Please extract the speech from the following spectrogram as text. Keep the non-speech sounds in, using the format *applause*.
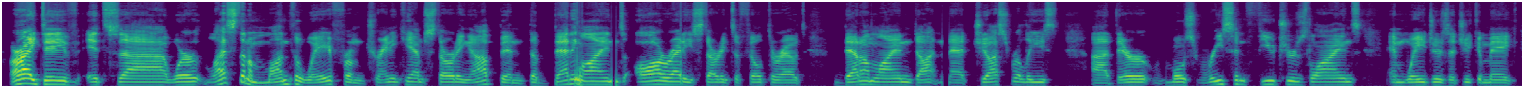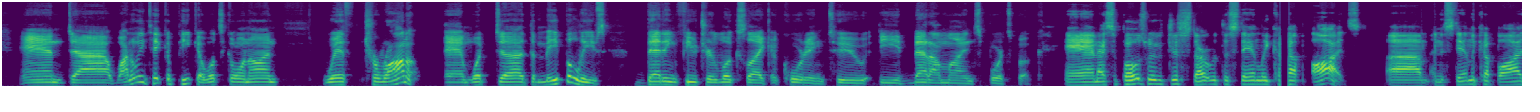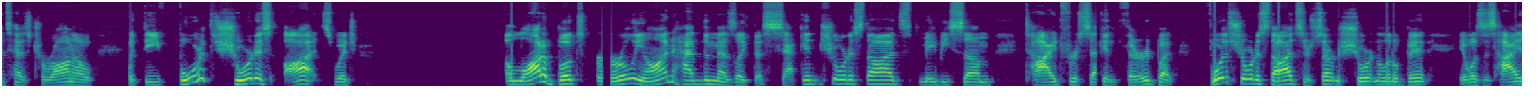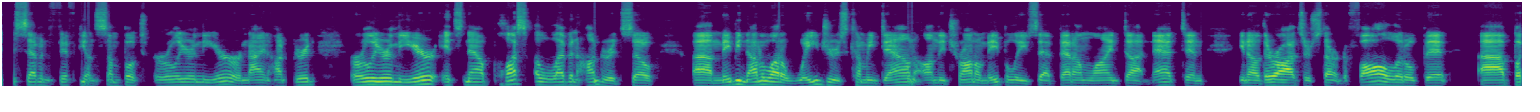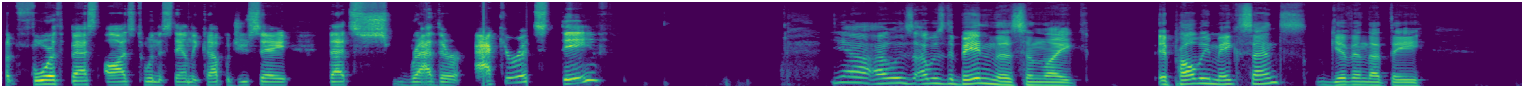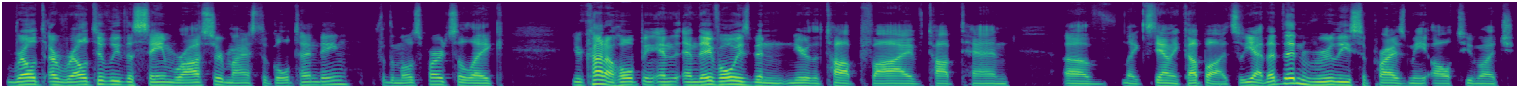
All right, Dave, it's uh we're less than a month away from training camp starting up, and the betting lines already starting to filter out. BetOnline.net just released uh, their most recent futures lines and wagers that you can make. And uh, why don't we take a peek at what's going on with Toronto and what uh, the Maple Leafs betting future looks like according to the Bet Online Sportsbook. And I suppose we'll just start with the Stanley Cup odds. Um, and the Stanley Cup odds has Toronto with the fourth shortest odds, which a lot of books early on had them as like the second shortest odds, maybe some tied for second, third, but fourth shortest odds, they're starting to shorten a little bit. It was as high as 750 on some books earlier in the year or 900 earlier in the year. It's now plus 1100. So uh, maybe not a lot of wagers coming down on the Toronto Maple Leafs at betonline.net. And, you know, their odds are starting to fall a little bit. Uh, but fourth best odds to win the Stanley Cup, would you say that's rather accurate, Dave? Yeah, I was I was debating this and like it probably makes sense given that they rel- are relatively the same roster minus the goaltending for the most part. So like you're kind of hoping and and they've always been near the top 5, top 10 of like Stanley Cup odds. So yeah, that didn't really surprise me all too much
